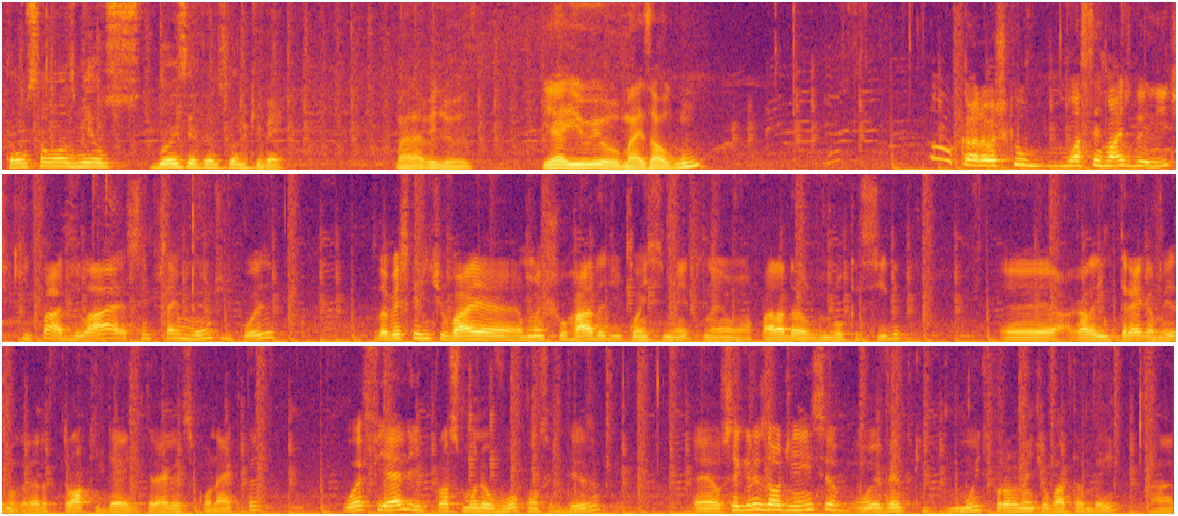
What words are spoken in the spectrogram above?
Então são os meus dois eventos do ano que vem. Maravilhoso. E aí, Will, mais algum? Não, cara, eu acho que o Mastermind do Elite, que pá, de lá sempre sai um monte de coisa. Toda vez que a gente vai é uma enxurrada de conhecimento, né? Uma parada enlouquecida. É, a galera entrega mesmo, a galera troca ideia, entrega, se conecta. O FL, próximo ano eu vou, com certeza. É, o Segredos da Audiência é um evento que muito provavelmente eu vá também. Tá?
